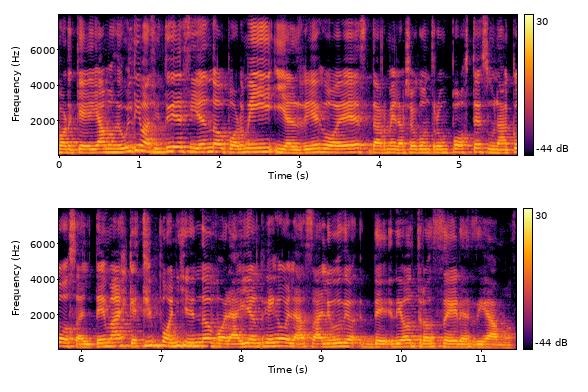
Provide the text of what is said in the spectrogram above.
Porque, digamos, de última, si estoy decidiendo por mí y el riesgo es dármela yo contra un poste, es una cosa. El tema es que estoy poniendo por ahí en riesgo la salud de, otros seres, digamos.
